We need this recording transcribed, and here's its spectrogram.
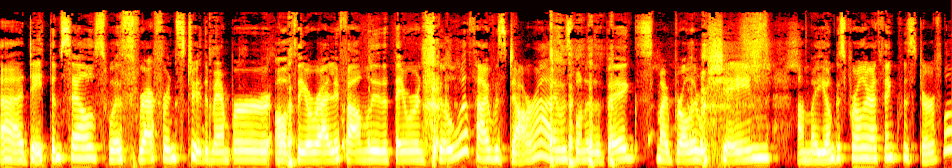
uh, date themselves with reference to the member of the O'Reilly family that they were in school with. I was Dara. I was one of the bigs. My brother was Shane, and my youngest brother, I think, was Dervla.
